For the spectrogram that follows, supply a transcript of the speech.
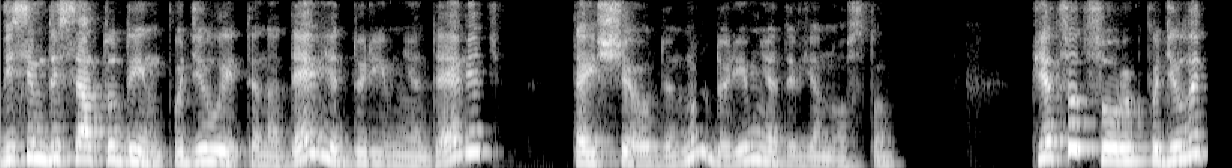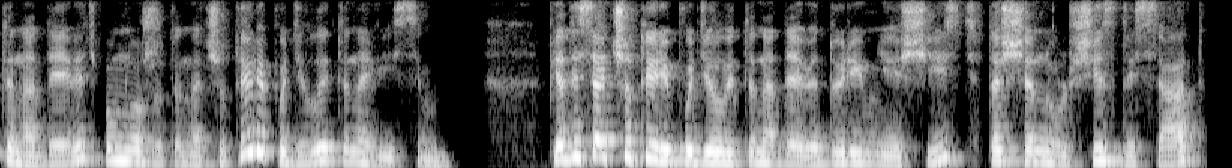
81 поділити на 9 дорівнює 9, та ще один 0 дорівнює 90. 540 поділити на 9 помножити на 4 поділити на 8. 54 поділити на 9 дорівнює 6, та ще 0 – 60.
